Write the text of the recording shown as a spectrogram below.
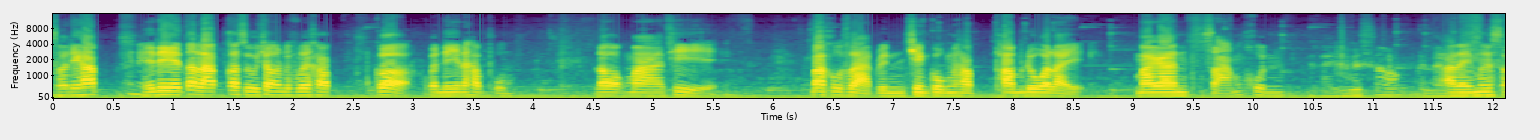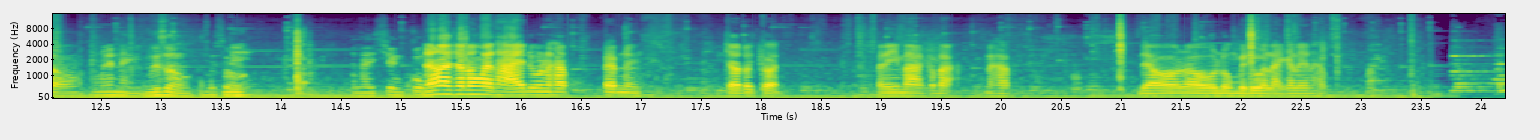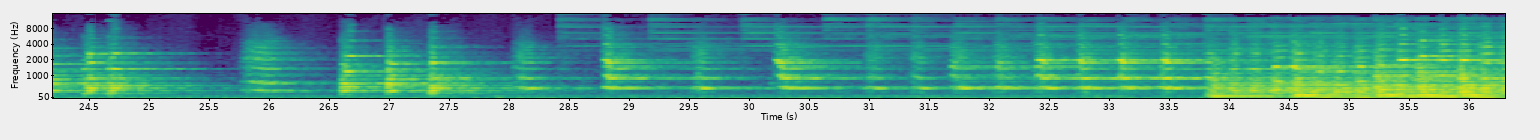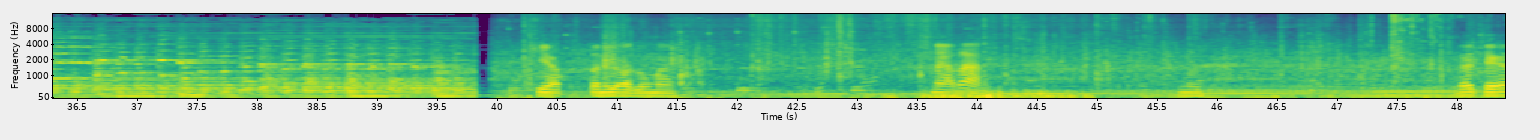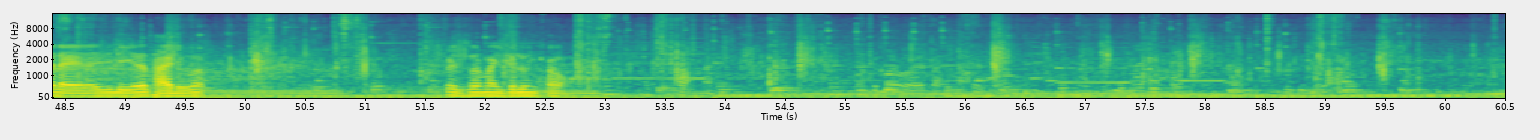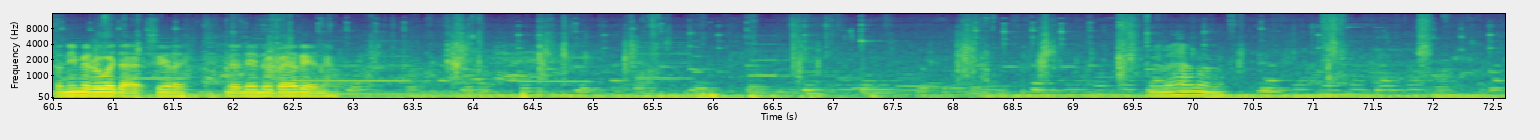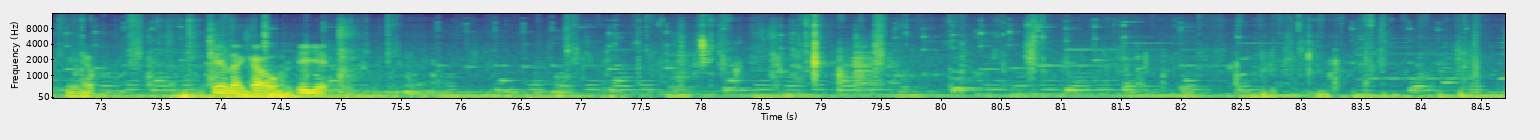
สวัสดีครับยินดีต้อนรับเข้าสู่ช่องดูเฟอร์ครับ ก็วันนี้นะครับผม เราออกมาที่บ้านโคกศาสตร์เป็นเชียงกงนะครับ พามาดูอะไร มากันสามคน อะไรมือสองอะไรมือสองมือหนึ่งมือสองมือสองนี่อะไรเชียงกงเดี๋ยวเราจะลงไปท้ายดูนะครับ แป๊บหนึ่งจอดรถก่อน วันนี้มากระบะนะครับ เดี๋ยวเราลงไปดูอะไรกันเลยนะครับ คครับ ตอนนี้ก็ลงมา หน้าร้านนี่แล้วเจออะไรอะไรดีๆแล้วถ่ายดูว่าก็จะส่วนมากจะเป็นรุ่นเก่าตอนนี้ไม่รู้ว่าจะซื้ออะไร เดี๋ยวเดินดูไปเรื่อยนะครับางนู่นนะนี่ครับเป็นอะไรเก่าเยอะแยะ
